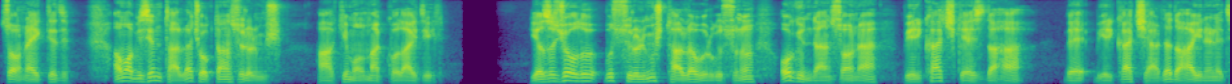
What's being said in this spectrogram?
Sonra ekledi. Ama bizim tarla çoktan sürülmüş. Hakim olmak kolay değil. Yazıcıoğlu bu sürülmüş tarla vurgusunu o günden sonra birkaç kez daha ve birkaç yerde daha yineledi.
